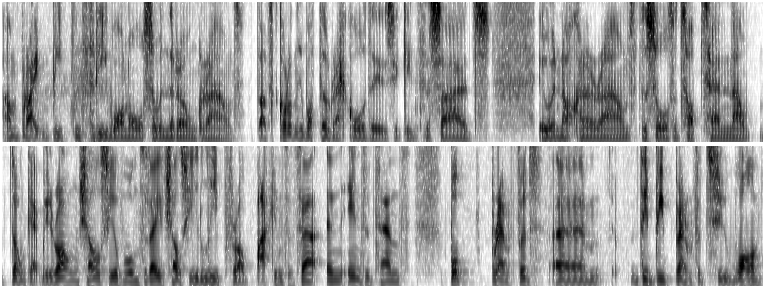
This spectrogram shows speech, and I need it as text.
And Brighton beat them 3 1 also in their own ground. That's currently what the record is against the sides who are knocking around the sort of top 10. Now, don't get me wrong, Chelsea have won today. Chelsea leapfrog back into, te- in, into 10th. But Brentford, um, they beat Brentford 2 1,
